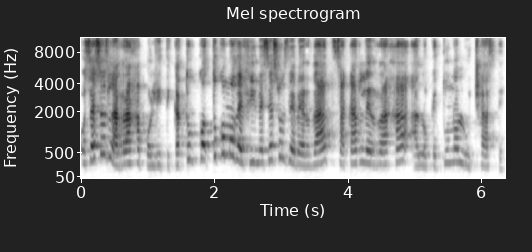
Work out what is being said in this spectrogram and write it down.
O sea, esa es la raja política. ¿Tú, ¿Tú cómo defines? Eso es de verdad sacarle raja a lo que tú no luchaste.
